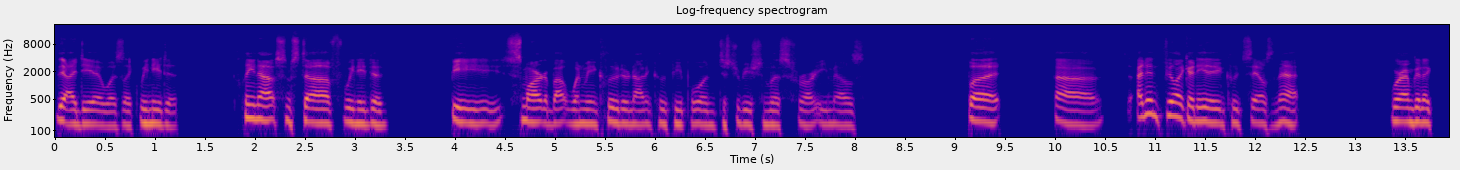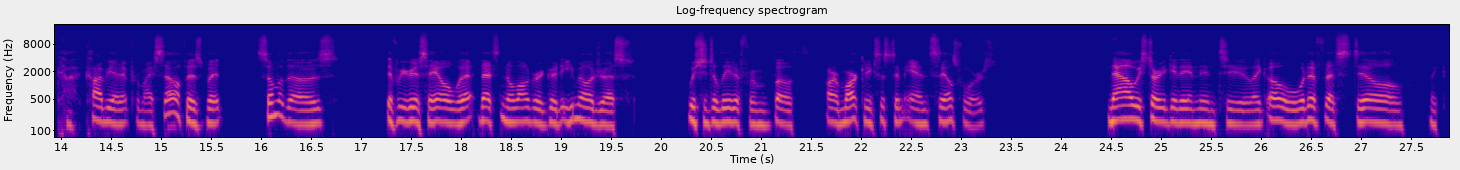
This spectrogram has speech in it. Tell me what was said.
the idea was like, we need to clean out some stuff. We need to be smart about when we include or not include people in distribution lists for our emails. But uh, I didn't feel like I needed to include sales in that. Where I'm going to ca- caveat it for myself is, but some of those, if we are going to say, oh, that's no longer a good email address, we should delete it from both our marketing system and Salesforce. Now we started getting into like, oh, what if that's still like,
